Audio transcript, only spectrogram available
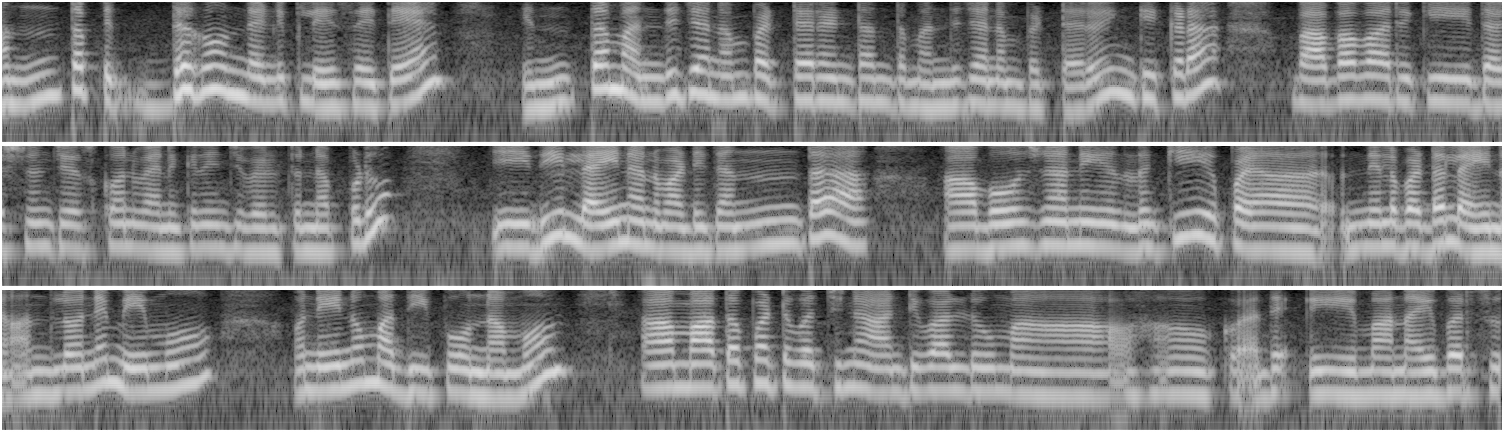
అంత పెద్దగా ఉందండి ప్లేస్ అయితే. ఎంతమంది జనం పట్టారంటే అంతమంది జనం పెట్టారు. ఇంక ఇక్కడ బాబావారికి దర్శనం చేసుకొని వెనక నుంచి వెళ్తున్నప్పుడు ఇది లైన్ అనమాట ఇదంతా ఆ భోజనానికి ప- నిలబడ్డ లైన్. అందులోనే మేము నేను మా దీపు ఉన్నాము. మాతో పాటు వచ్చిన ఆంటీ వాళ్ళు మా అదే ఈ మా నైబర్స్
